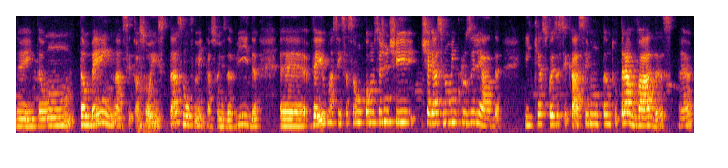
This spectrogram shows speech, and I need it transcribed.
Né? Então, também nas situações das movimentações da vida, é, veio uma sensação como se a gente chegasse numa encruzilhada e que as coisas ficassem um tanto travadas. Né?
